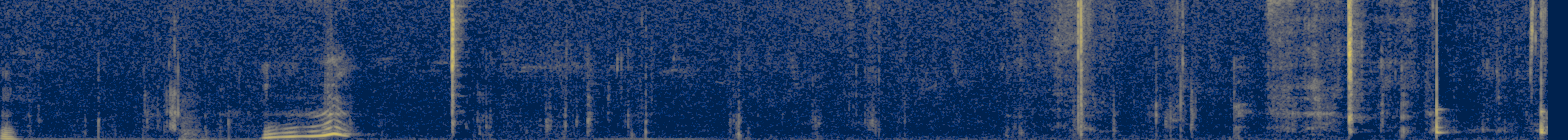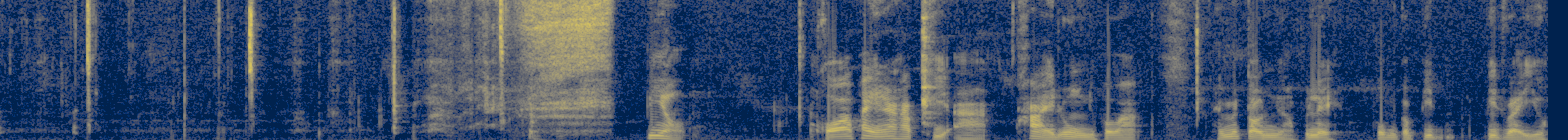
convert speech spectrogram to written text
อืมอืม เปรี้ยว ขออภัยนะครับที่อาค่ายลงอยู่เพราะว่า ให้มันตอนเหนือไปเลย ผมกับปิดปิดไว้อยู่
